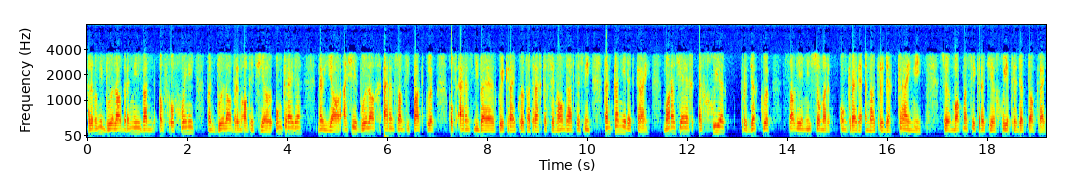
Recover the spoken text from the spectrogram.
hulle wil nie bolaag bring nie want of of gooi nie want bolaag bring altyd vir jou onkruide Nou ja, as jy bolag ergens langs die pad koop of ergens nie by 'n kwekery koop wat regtig sy naam werd is nie, dan kan jy dit kry. Maar as jy 'n goeie produk koop, sal jy nie sommer onkruide in daai produk kry nie. So maak maar seker dat jy 'n goeie produk daar kry.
